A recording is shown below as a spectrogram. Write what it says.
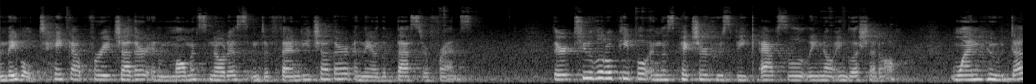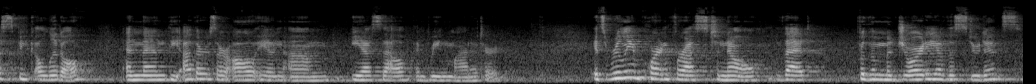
and they will take up for each other in a moment's notice and defend each other, and they are the best of friends. There are two little people in this picture who speak absolutely no English at all. One who does speak a little, and then the others are all in um, ESL and being monitored. It's really important for us to know that for the majority of the students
